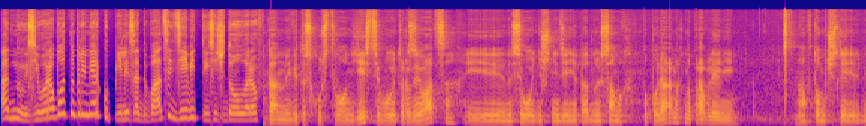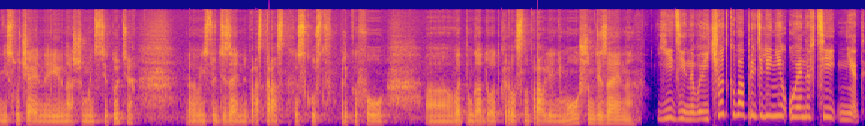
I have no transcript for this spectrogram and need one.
Одну из его работ, например, купили за 29 тысяч долларов. Данный вид искусства, он есть и будет развиваться. И на сегодняшний день это одно из самых популярных направлений, а, в том числе не случайно и в нашем институте, э, в Институте дизайна и пространственных искусств при КФУ. А, в этом году открылось направление motion дизайна. Единого и четкого определения у NFT нет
